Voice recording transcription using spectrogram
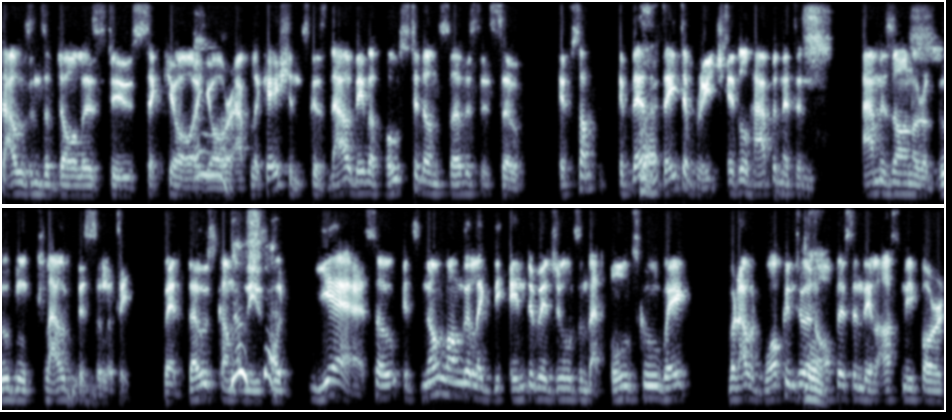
thousands of dollars to secure oh. your applications because now they were hosted on services. So if some if there's right. a data breach, it'll happen at an Amazon or a Google cloud facility where those companies no would, yeah. So it's no longer like the individuals in that old school way where I would walk into an yeah. office and they'll ask me for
